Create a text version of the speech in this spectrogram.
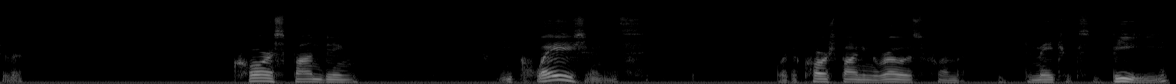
So the corresponding equations or the corresponding rows from the matrix B,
